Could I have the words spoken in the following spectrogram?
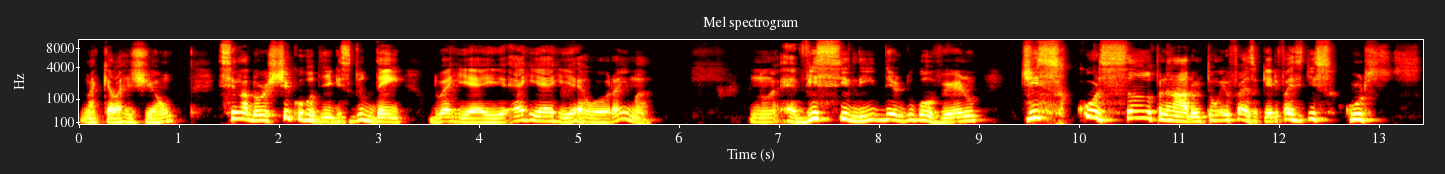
naquela região. Senador Chico Rodrigues, do DEM, do RR, RR Roraima, é vice-líder do governo, discursando no plenário. Então ele faz o quê? Ele faz discursos.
